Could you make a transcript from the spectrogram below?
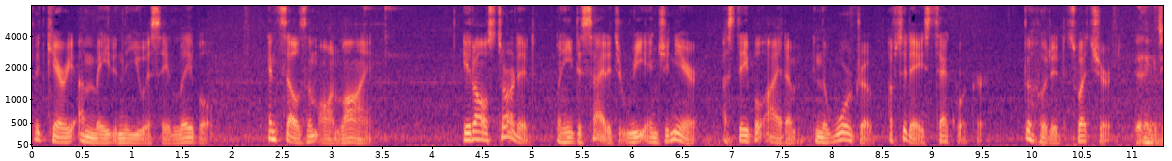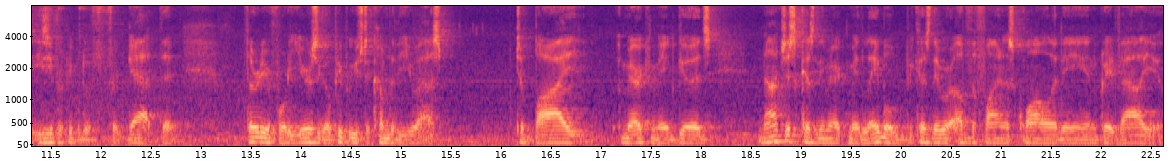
that carry a Made in the USA label and sells them online. It all started when he decided to re engineer a staple item in the wardrobe of today's tech worker the hooded sweatshirt. I think it's easy for people to forget that 30 or 40 years ago, people used to come to the US to buy American made goods, not just because of the American made label, because they were of the finest quality and great value.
